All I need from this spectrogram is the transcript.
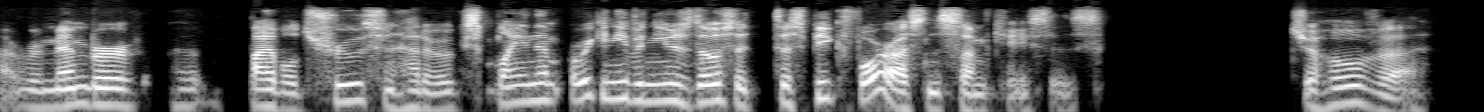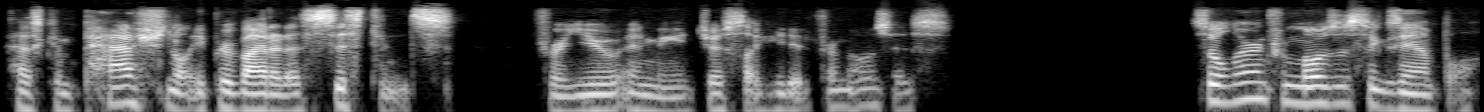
uh, remember uh, Bible truths and how to explain them, or we can even use those to, to speak for us in some cases. Jehovah has compassionately provided assistance for you and me, just like he did for Moses. So learn from Moses' example.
